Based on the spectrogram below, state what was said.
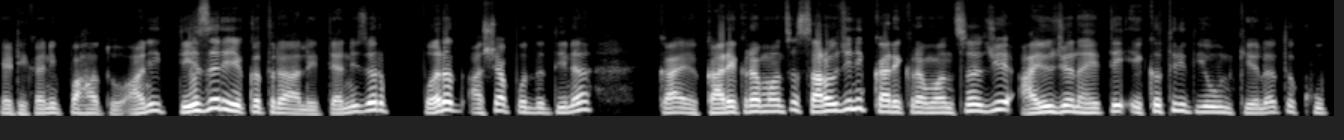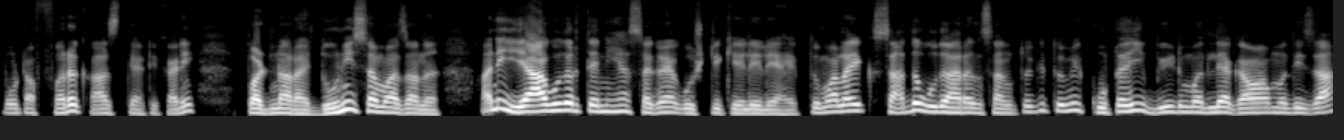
या ठिकाणी पाहतो. आणि ते जर एकत्र आले, त्यांनी जर परत अशा पद्धतीनं काय कार्यक्रमांचं सार्वजनिक कार्यक्रमांचं जे आयोजन आहे ते एकत्रित येऊन केलं, तर खूप मोठा फरक आज त्या ठिकाणी पडणार आहे दोन्ही समाजानं आणि या अगोदर त्यांनी ह्या सगळ्या गोष्टी केलेल्या आहेत. तुम्हाला एक साधं उदाहरण सांगतो, की तुम्ही कुठंही बीडमधल्या गावामध्ये जा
